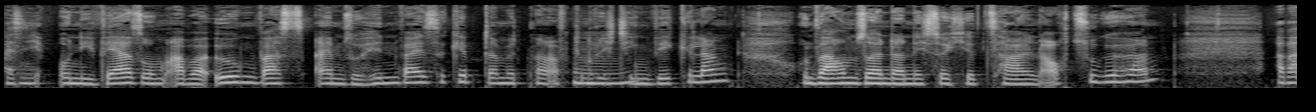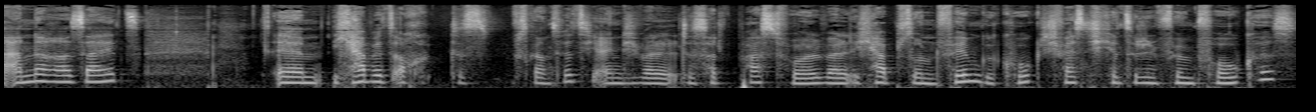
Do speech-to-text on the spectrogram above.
weiß nicht, Universum, aber irgendwas einem so Hinweise gibt, damit man auf den mhm. richtigen Weg gelangt. Und warum sollen da nicht solche Zahlen auch zugehören? Aber andererseits ähm, ich habe jetzt auch, das ist ganz witzig eigentlich, weil das hat passt voll, weil ich habe so einen Film geguckt. Ich weiß nicht, kennst du den Film Focus?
